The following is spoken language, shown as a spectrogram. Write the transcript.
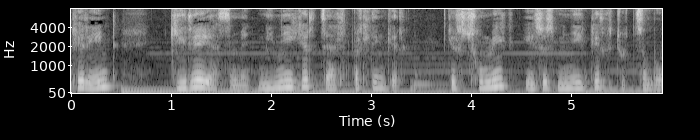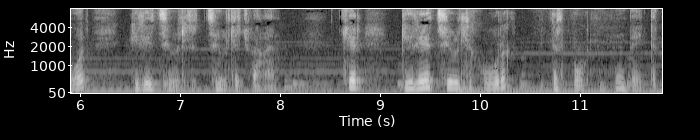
Тэгэхээр энд гэрээ ясан байна. Миний гэр залбирлын гэр. Тэр сүмийг Иесус миний гэр гэж үтсэн бөгөөд гэрээ цэвэрлэж байгаа юм. Тэгэхээр гэрээ цэвэрлэх үүрэг биднэрт бүгдэнд нь байдаг.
